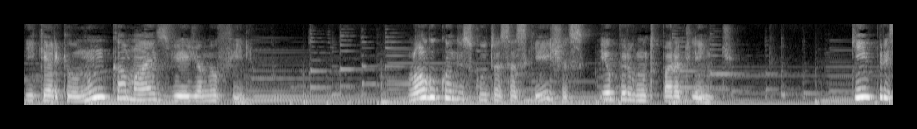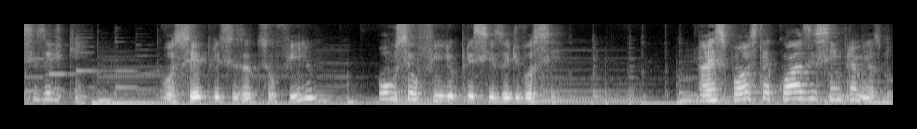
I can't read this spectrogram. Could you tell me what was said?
e quer que eu nunca mais veja meu filho. Logo quando escuto essas queixas, eu pergunto para a cliente: quem precisa de quem? Você precisa do seu filho ou o seu filho precisa de você? A resposta é quase sempre a mesma.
